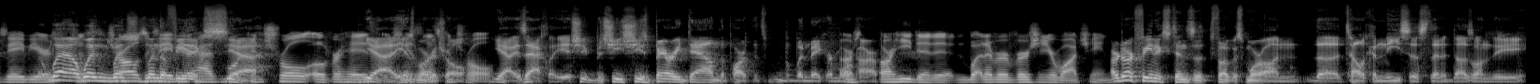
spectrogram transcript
Xavier. Well, when- when- Charles when the Xavier Phoenix- has more yeah. control over his, yeah, he she has more less control. Yeah, exactly. She, but she she's buried down the part that's would make her more or, powerful. or he did it in whatever version you're watching. Our Dark Phoenix tends to focus more on the telekinesis than it does on the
